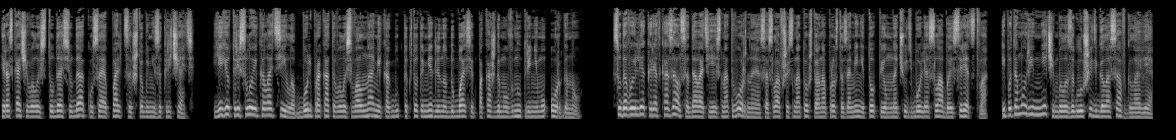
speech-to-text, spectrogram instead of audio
и раскачивалась туда-сюда, кусая пальцы, чтобы не закричать. Ее трясло и колотило, боль прокатывалась волнами, как будто кто-то медленно дубасит по каждому внутреннему органу. Судовой лекарь отказался давать ей снотворное, сославшись на то, что она просто заменит опиум на чуть более слабое средство, и потому Рин нечем было заглушить голоса в голове,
